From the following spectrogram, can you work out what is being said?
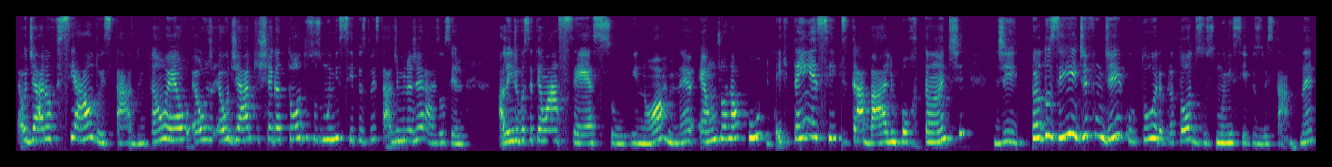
é o diário oficial do Estado. Então, é o, é, o, é o diário que chega a todos os municípios do Estado de Minas Gerais, ou seja, além de você ter um acesso enorme, né, é um jornal público, e que tem esse, esse trabalho importante de produzir e difundir cultura para todos os municípios do estado, né?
